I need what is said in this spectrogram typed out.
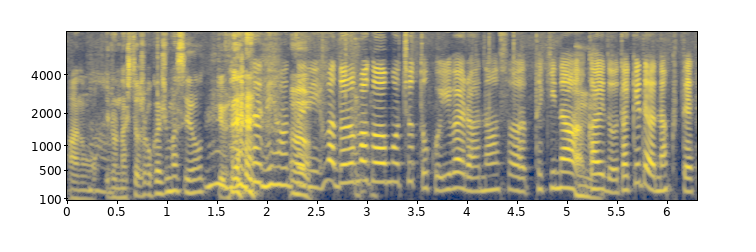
あの、はい。い、ろんな人紹介しますよってうんいうね。本当に本当に、まあドラマ側もちょっとこういわゆるアナウンサー的なガイドだけではなくて、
